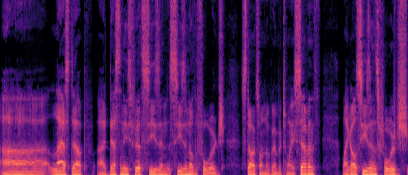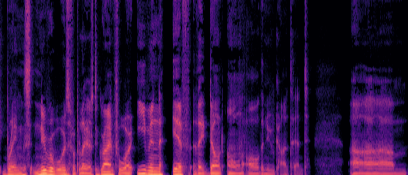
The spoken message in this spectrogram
Uh, last up, uh, Destiny's fifth season, Season of the Forge, starts on November 27th. Like all seasons, Forge brings new rewards for players to grind for, even if they don't own all the new content. Um,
